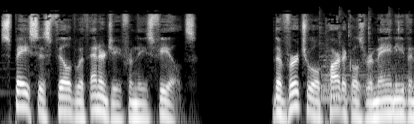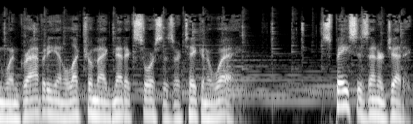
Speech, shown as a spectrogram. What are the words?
Space is filled with energy from these fields. The virtual particles remain even when gravity and electromagnetic sources are taken away. Space is energetic.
